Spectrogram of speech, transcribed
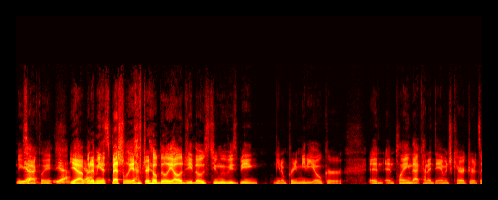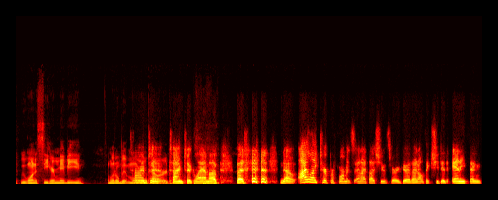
Yeah. exactly. yeah, Yeah, but I mean, especially after Hillbilly Elegy, those two movies being, you know, pretty mediocre, and and playing that kind of damaged character, it's like we want to see her maybe a little bit more time to empowered. time to glam up. But no, I liked her performance, and I thought she was very good. I don't think she did anything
